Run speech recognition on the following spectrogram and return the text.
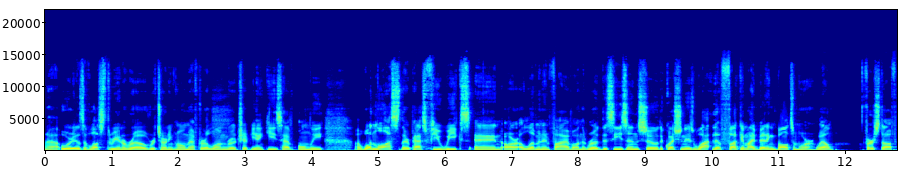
Uh, Orioles have lost three in a row, returning home after a long road trip. Yankees have only uh, one loss their past few weeks and are 11 and 5 on the road this season. So the question is, why the fuck am I betting Baltimore? Well, first off,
